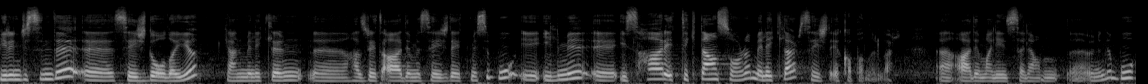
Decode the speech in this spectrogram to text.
Birincisinde e, secde olayı. Yani meleklerin e, Hazreti Adem'e secde etmesi bu e, ilmi e, izhar ettikten sonra melekler secdeye kapanırlar. E, Adem Aleyhisselam'ın e, önünde. Bu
